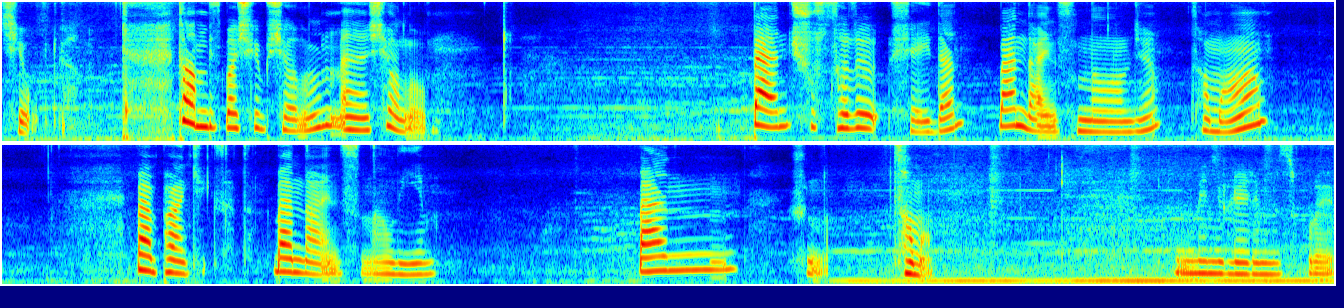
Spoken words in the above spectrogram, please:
Şey oldu yani. Tamam biz başka bir şey alalım. Ee, şey alalım. Ben şu sarı şeyden ben de aynısından alacağım. Tamam. Ben pankek zaten. Ben de aynısını alayım. Ben şunu. Tamam. Menülerimizi buraya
